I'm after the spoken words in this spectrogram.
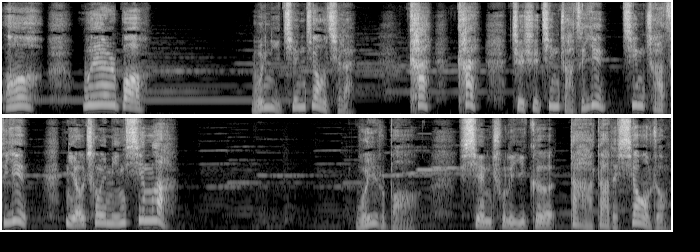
哦，威尔伯！温妮尖叫起来：“看，看，这是金爪子印！金爪子印！你要成为明星了！”威尔伯现出了一个大大的笑容。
